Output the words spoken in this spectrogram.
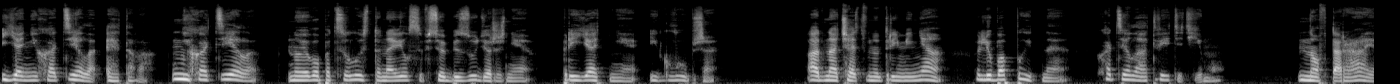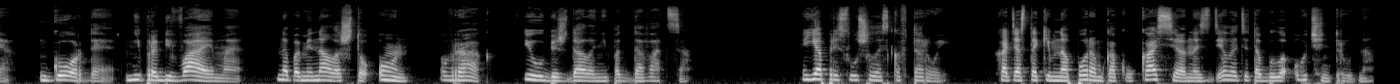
Я не хотела этого, не хотела, но его поцелуй становился все безудержнее, приятнее и глубже. Одна часть внутри меня, любопытная, хотела ответить ему. Но вторая, гордая, непробиваемая, напоминала, что он – враг, и убеждала не поддаваться. Я прислушалась ко второй. Хотя с таким напором, как у Кассиана, сделать это было очень трудно.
